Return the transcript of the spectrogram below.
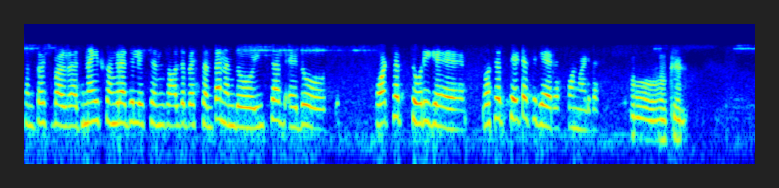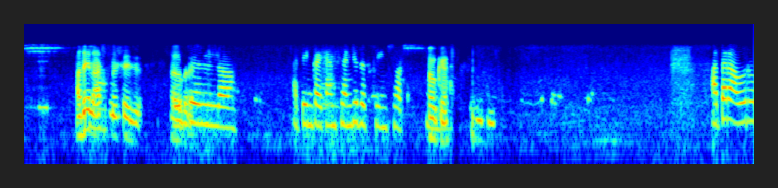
Santosh Balaraj. Nice congratulations all the best ಅಂತ ನಂದು ಇನ್ಸ್ಟಾ ಇದು ವಾಟ್ಸಪ್ ಸ್ಟೋರಿಗೆ ವಾಟ್ಸಪ್ ಸ್ಟೇಟಸ್ಗೆ ರೆಸ್ಪಾಂಡ್ ಮಾಡಿದ್ದಾರೆ. ಓ ಓಕೆ ಅದೇ ಲಾಸ್ಟ್ ಮೆಸೇಜ್ ಹೌದಾ? Will think I I send you the screenshot. Okay. Shot okay ಆ ಥರ ಅವರು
